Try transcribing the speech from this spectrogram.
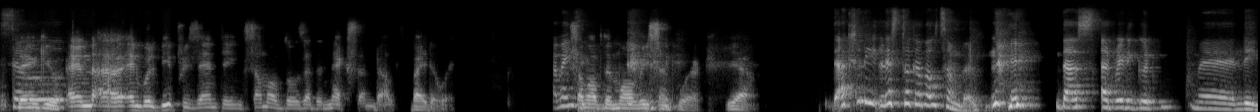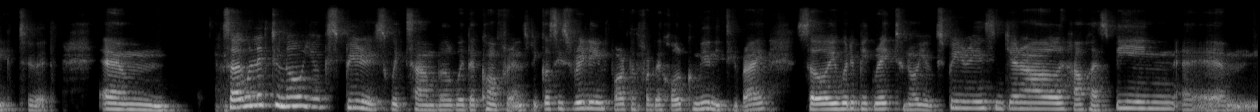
So, Thank you. And uh, and we'll be presenting some of those at the next Sunbelt, by the way. Amazing. Some of the more recent work. Yeah. Actually, let's talk about Sunbelt. That's a really good uh, link to it. Um, so I would like to know your experience with Sunbelt, with the conference, because it's really important for the whole community, right? So it would be great to know your experience in general, how has been. Um,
